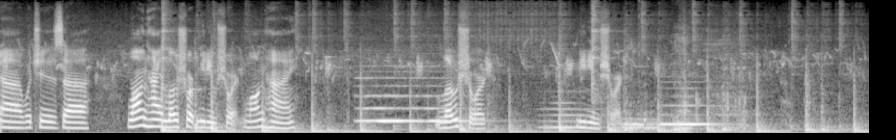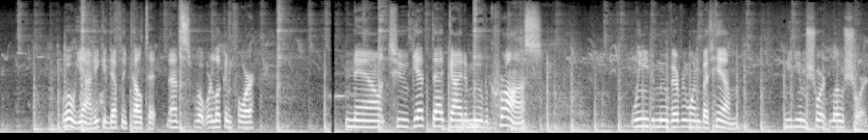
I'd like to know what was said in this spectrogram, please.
uh, which is uh, long, high, low, short, medium, short. Long, high, low, short, medium, short. Oh yeah, he can definitely pelt it. That's what we're looking for. Now, to get that guy to move across, we need to move everyone but him. Medium, short, low, short.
